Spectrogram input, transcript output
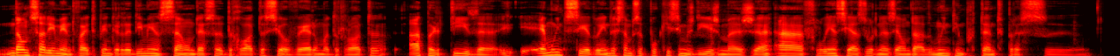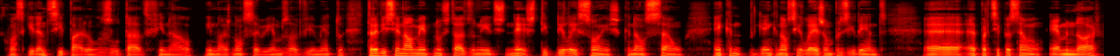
Não necessariamente vai depender da dimensão dessa derrota, se houver uma derrota. À partida, é muito cedo ainda, estamos a pouquíssimos dias, mas a, a afluência às urnas é um dado muito importante para se conseguir antecipar o resultado final e nós não sabemos, obviamente. Tradicionalmente nos Estados Unidos, neste tipo de eleições que não são, em que, em que não se elege um presidente, eh, a participação é menor.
